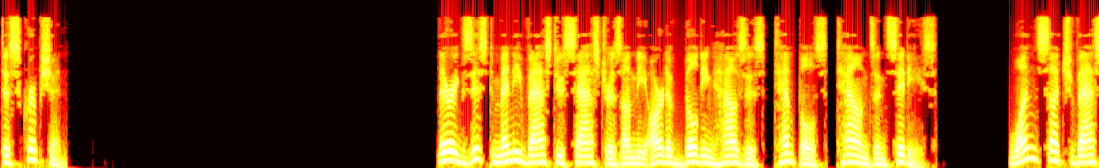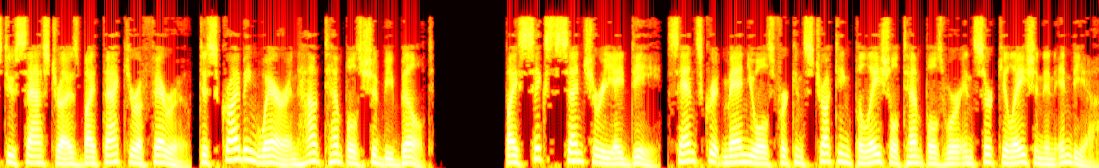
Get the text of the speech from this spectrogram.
Description There exist many Vastu Sastras on the art of building houses, temples, towns and cities. One such Vastu Sastra is by Thakura Pheru, describing where and how temples should be built. By 6th century AD, Sanskrit manuals for constructing palatial temples were in circulation in India.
